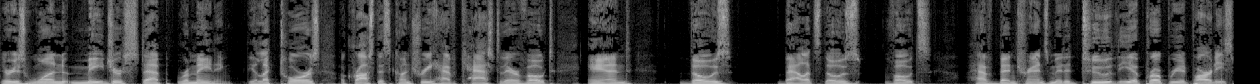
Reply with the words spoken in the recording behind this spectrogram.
There is one major step remaining. The electors across this country have cast their vote and those ballots, those votes, have been transmitted to the appropriate parties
